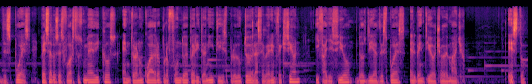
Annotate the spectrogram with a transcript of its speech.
Después, pese a los esfuerzos médicos, entró en un cuadro profundo de peritonitis producto de la severa infección y falleció dos días después, el 28 de mayo. Esto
